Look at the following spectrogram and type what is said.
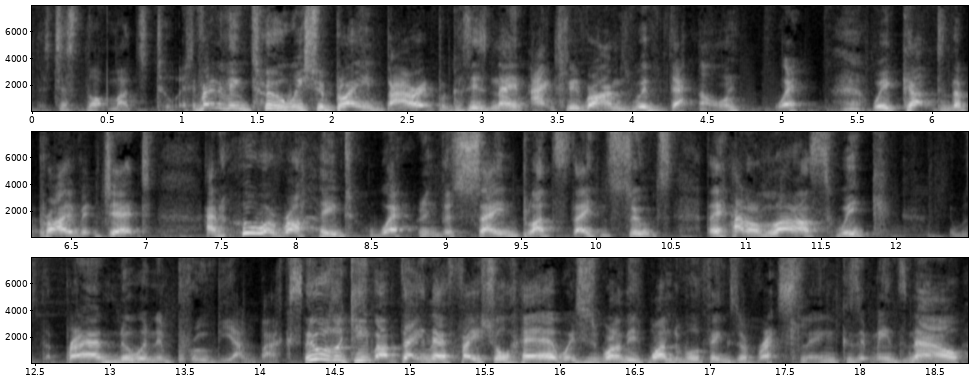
there's just not much to it. If anything, too, we should blame Barrett because his name actually rhymes with down. When we cut to the private jet, and who arrived wearing the same bloodstained suits they had on last week? It was the brand new and improved Young Bucks. They also keep updating their facial hair, which is one of these wonderful things of wrestling, because it means now,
